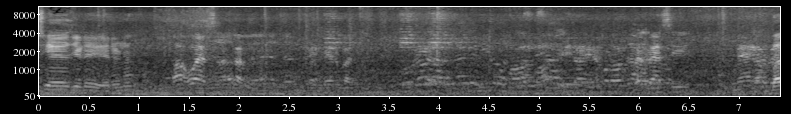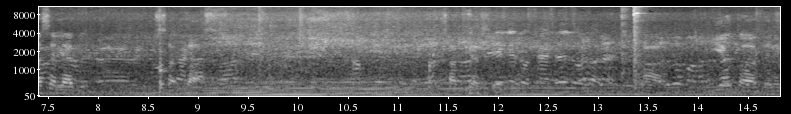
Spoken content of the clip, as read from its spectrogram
ਪਿੱਛੇ ਜਿਹੜੇ ਏਰ ਨਾ ਆਹੋ ਐਸਾ ਕਰ ਲੈ ਮਿਹਰਬਾਨੀ ਪਰ ਵੈਸੇ ਹੀ ਮੈਂ ਨਾ बस अल्लाह सब बस सब कैसे हाँ ये उतार देने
